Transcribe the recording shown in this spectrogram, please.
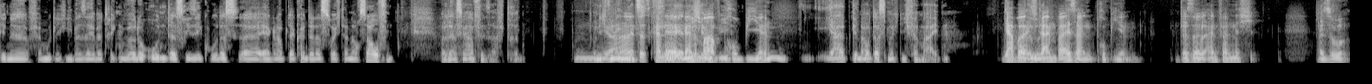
den er vermutlich lieber selber trinken würde, und das Risiko, dass äh, er glaubt, er könnte das Zeug dann auch saufen, weil da ist ja Apfelsaft drin. Und ich will ihn ja, jetzt das kann er ja gerne mal probieren. Ja, genau das möchte ich vermeiden. Ja, aber Also- in deinem Beisein probieren. Dass er einfach nicht, also,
